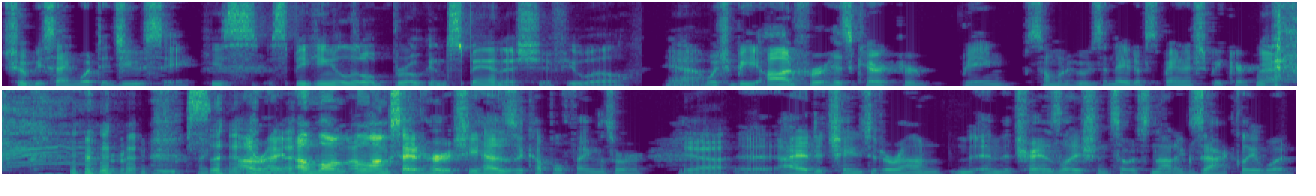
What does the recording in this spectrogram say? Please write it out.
should be saying what did you see? he's speaking a little broken Spanish, if you will. Yeah, which would be odd for his character being someone who's a native Spanish speaker. Like, all right, along alongside her, she has a couple things where yeah. uh, I had to change it around in the translation, so it's not exactly what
